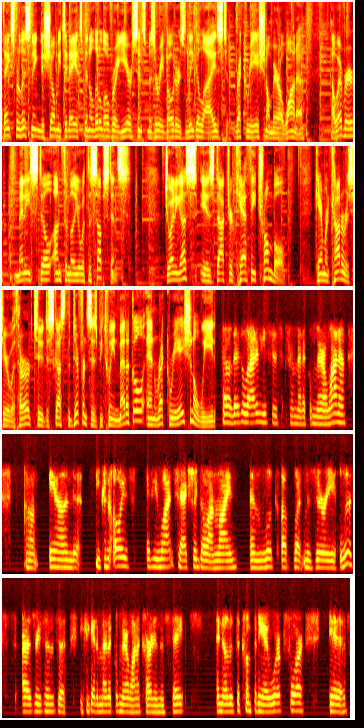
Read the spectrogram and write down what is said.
Thanks for listening to Show Me Today. It's been a little over a year since Missouri voters legalized recreational marijuana. However, many still unfamiliar with the substance. Joining us is Dr. Kathy Trumbull. Cameron Conner is here with her to discuss the differences between medical and recreational weed. So there's a lot of uses for medical marijuana, um, and you can always, if you want to actually go online and look up what Missouri lists as reasons that you could get a medical marijuana card in the state. I know that the company I work for, if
